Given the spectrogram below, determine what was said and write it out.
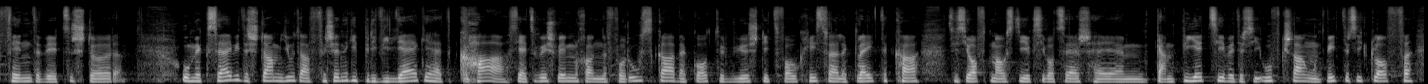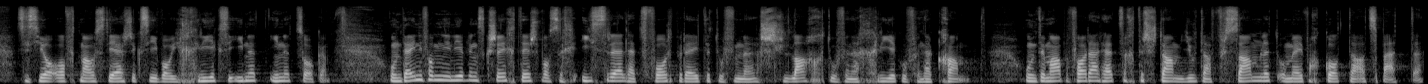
Finden wird zerstören. Und wir sehen, wie der Stamm Juda verschiedene Privilegien hat Sie haben zum Beispiel immer vorausgehen wenn Gott durch Wüste das Volk Israel geleitet hat. Sie waren oftmals die, die zuerst ähm, campiert sind, wieder sind aufgestanden und weiter sind gelaufen. Sie waren ja oftmals die Ersten, die in Krieg hineingezogen und eine von meinen Lieblingsgeschichten ist, was sich Israel hat vorbereitet auf eine Schlacht, auf einen Krieg, auf einen Kampf. Und am Abend vorher hat sich der Stamm Judah versammelt, um einfach Gott anzubeten.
